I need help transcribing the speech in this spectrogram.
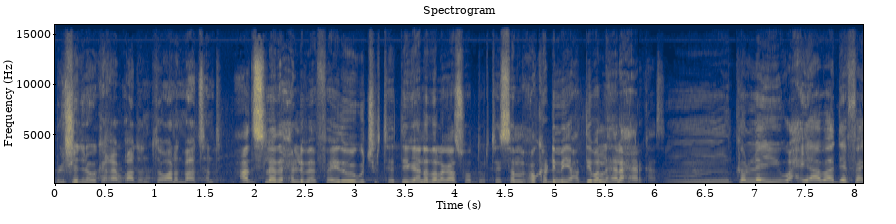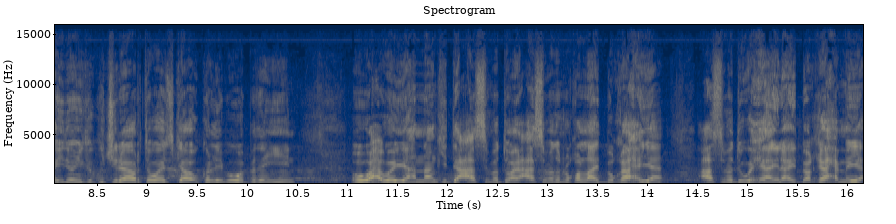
bulshaduna way ka qayb qaadan doontaa waanad mahadsantay maxaad isleeda xildhibaan faa'iido ugu jirtaa deegaanada lagaa soo doortay se muxuu ka dhimaya haddiiba la helo xeerkaas kolley waxyaabaha dee faa'iidooyinka ku jira horta waa iska kolleyba waa badan yihiin oo waxa weeye hanaankii dee caasimaddu ay caasimadu noqon lahayd buu qeexaya caasimaddu wixii ay lahayd baa qeexmaya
